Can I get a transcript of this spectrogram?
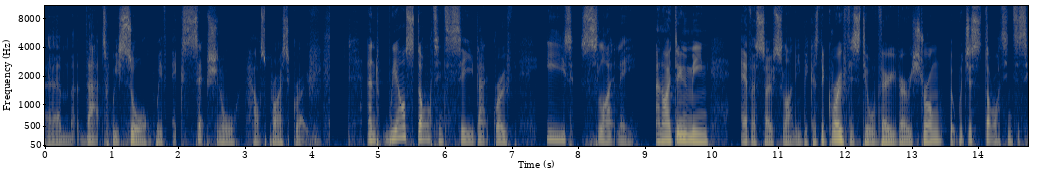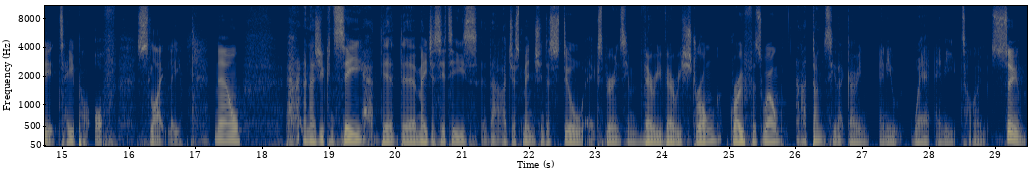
um, that we saw with exceptional house price growth. And we are starting to see that growth ease slightly. And I do mean ever so slightly because the growth is still very, very strong, but we're just starting to see it taper off slightly. Now, and as you can see, the the major cities that I just mentioned are still experiencing very very strong growth as well, and I don't see that going anywhere anytime soon.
